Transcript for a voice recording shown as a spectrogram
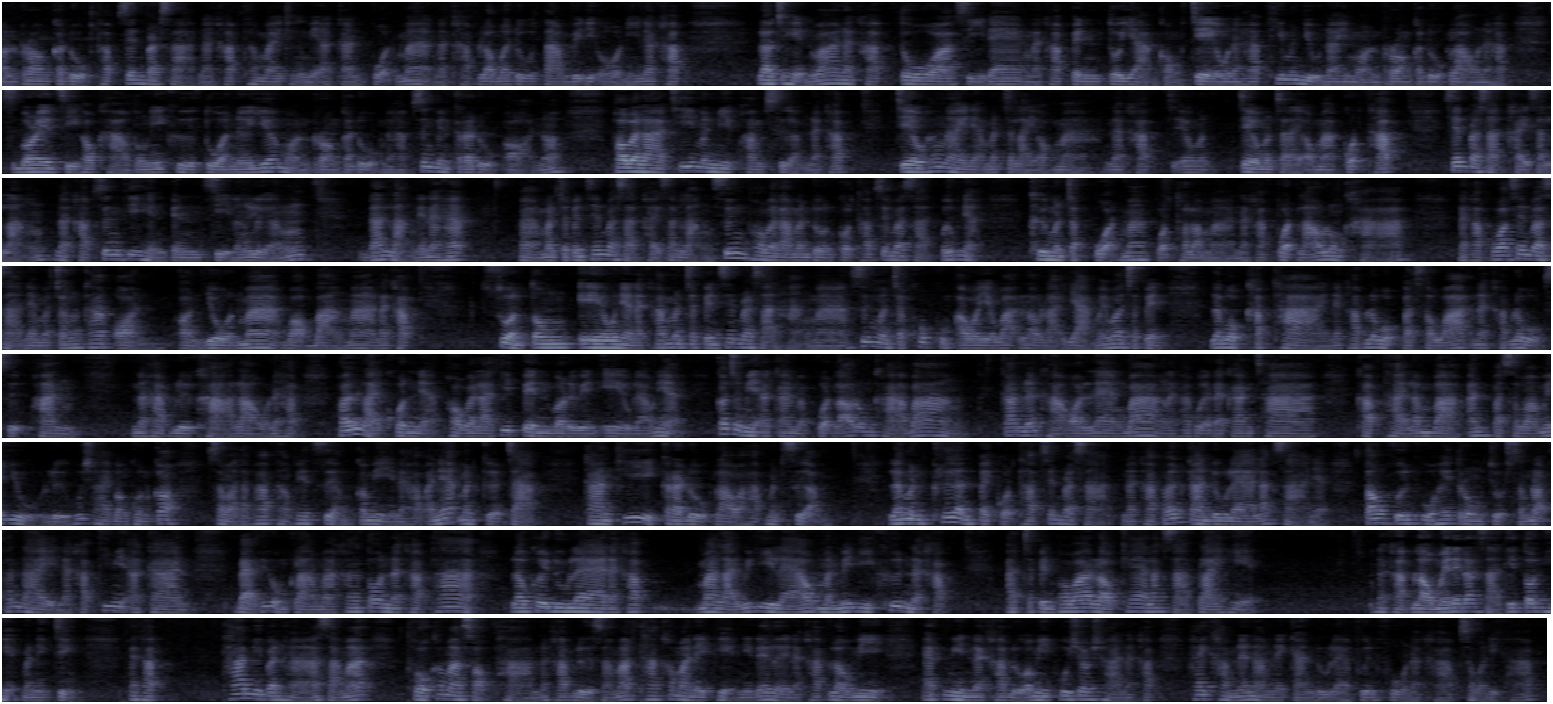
อนรองกระดูกทับเส้นประสาทนะครับทำไมถึงมีอาการปวดมากนะครับ เรามาดูตามวิดีโอนี้นะครับ เราจะเห็นว่านะครับตัวสีแดงนะครับเป็นตัวอย่างของเจลนะครับ ที่มันอยู่ในหมอนรองกระดูกเรานะครับบริเวณสีขาวๆตรงนี้คือตัวเนื้อเยื่อหมอนรองกระดูกนะครับ ซึ่งเป็นกระดูกอ่อนเนาะพอเวลาที่มันมีความเสื่อมนะครับเจลข้างในเนี่ยมันจะไหลออกมานะครับเจลมันเจลมันจะไหลออกมากดทับ เส้นประสาทไขสันหลังนะครับ ซึ่งที่เห็นเป็นสีเหลืองๆด้านหลังเนี่ยนะฮะ อ่ามันจะเป็นเส้นประสาทไขสันหลัง ซึ่งพอเวลามันโดนกดทับเส้นประสาทปุ๊บเนี่ยคือมันจะปวดมากปวดทรมานนะครับปวดร้าวลงขานะครับเพราะว่าเส้นประสาทเนี่ยมันจะค่อนข้างอ่อนอ่อนโยนมากบอบบางมากนะครับส่วนตรงเอวเนี่ยนะครับมันจะเป็นเส้นประสาทหางม้า ซึ่งมันจะควบคุมอวัยวะเราหลายอย่าง ไม่ว่าจะเป็นระบบขับถ่ายนะครับระบบปัสสาวะนะครับระบบสืบพันธุ์นะครับหรือขาเรานะครับ เพราะฉะนั้นหลายคนเนี่ยพอเวลาที่เป็นบริเวณเอวแล้วเนี่ยก็จะมีอาการแบบปวดร้าวลงขาบ้าง กล้ามเนื้อขาอ่อนแรงบ้างนะครับเกิดอาการชาขับถ่ายลำบากอั้นปัสสาวะไม่อยู่ หรือผู้ชายบางคนก็สมรรถภาพทางเพศเสื่อมก็มีนะครับ อันนี้มันเกิดจากการที่กระดูกเราครับมันเสื่อม แล้วมันเคลื่อนไปกดทับเส้นประสาทนะครับ เพราะฉะนั้นการดูแลรักษาเนี่ยต้องฟื้นฟูให้ตรงจุดสำหรับท่านใดนะครับ ที่มีอาการแบบที่ผมกล่าวมาข้างต้นนะครับ ถ้าเราเคยดูแลนะครับมาหลายวิธีแล้วมันไม่ดีขึ้นนะครับ อาจจะเป็นเพราะว่าเราแค่รักษาปลายเหตุนะครับ เราไม่ได้รักษาที่ต้นเหตุมันจริงๆนะครับ ถ้ามีปัญหาสามารถโทรเข้ามาสอบถามนะครับ หรือสามารถทักเข้ามาในเพจนี้ได้เลยนะครับ เรามีแอดมินนะครับ หรือว่ามีผู้เชี่ยวชาญนะครับ ให้คำแนะนำในการดูแลฟื้นฟูนะครับ สวัสดีครับ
